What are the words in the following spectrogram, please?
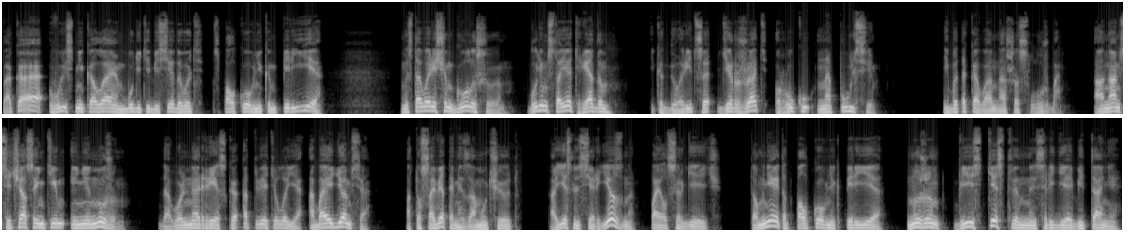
Пока вы с Николаем будете беседовать с полковником Перье, мы с товарищем Голышевым будем стоять рядом и, как говорится, держать руку на пульсе, ибо такова наша служба. А нам сейчас интим и не нужен, — довольно резко ответила я. Обойдемся, а то советами замучают. А если серьезно, Павел Сергеевич, то мне этот полковник Перье нужен в естественной среде обитания,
